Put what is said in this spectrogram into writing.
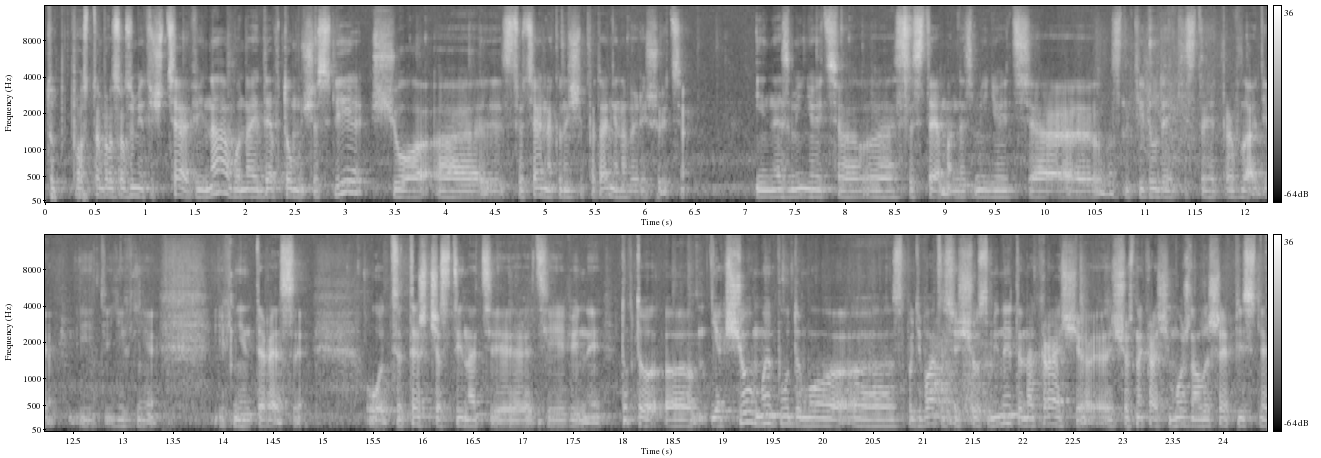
Тут просто треба зрозуміти, що ця війна вона йде в тому числі, що соціально-економічні питання не вирішуються. І не змінюється система, не змінюються власне ті люди, які стоять при владі, і їхні, їхні інтереси. От це теж частина цієї, війни. Тобто, е, якщо ми будемо е, сподіватися, що змінити на краще, е, щось на краще можна лише після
